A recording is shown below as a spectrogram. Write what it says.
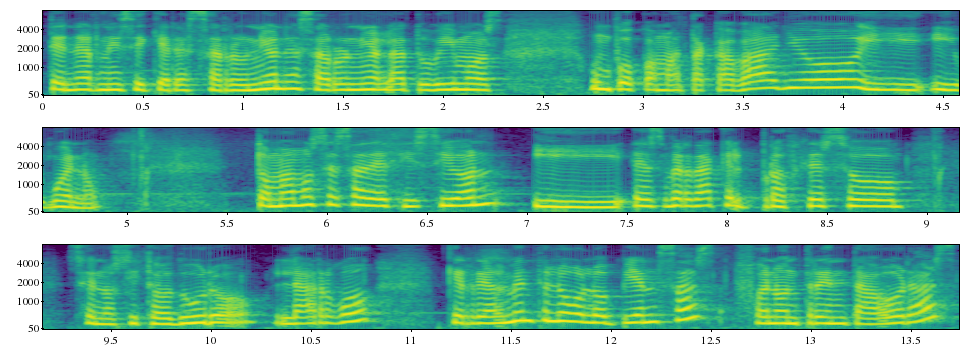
tener ni siquiera esa reunión. Esa reunión la tuvimos un poco a matacaballo y, y bueno, tomamos esa decisión y es verdad que el proceso se nos hizo duro, largo, que realmente luego lo piensas, fueron 30 horas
